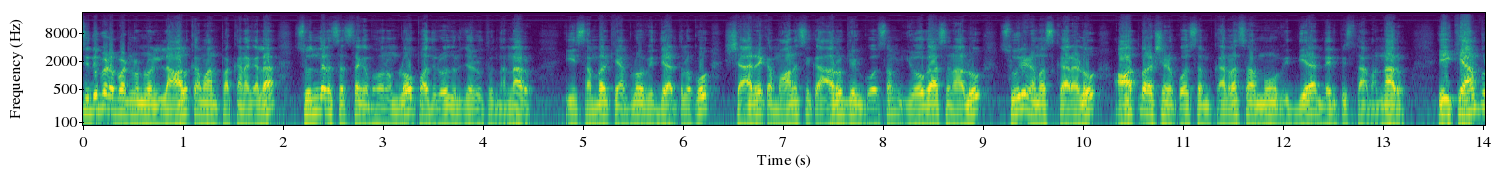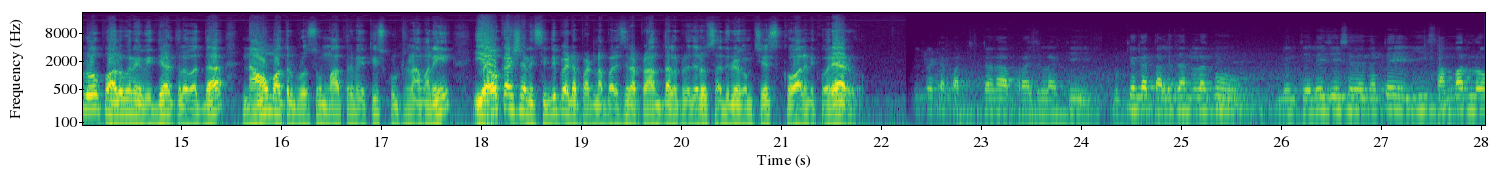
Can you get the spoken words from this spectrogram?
సిద్దిపేట పట్టణంలోని లాల్ కమాన్ పక్కన గల సుందర సత్సంగ భవనంలో పది రోజులు జరుగుతుందన్నారు. ఈ సమ్మర్ క్యాంపులో విద్యార్థులకు శారీరక మానసిక ఆరోగ్యం కోసం యోగాసనాలు సూర్య నమస్కారాలు ఆత్మరక్షణ కోసం కర్రసాము విద్య నేర్పిస్తామన్నారు. ఈ క్యాంపులో పాల్గొనే విద్యార్థుల వద్ద నామమాత్ర రుసుము మాత్రమే తీసుకుంటున్నామని ఈ అవకాశాన్ని సిద్దిపేట పట్టణ పరిసర ప్రాంతాల ప్రజలు సద్వినియోగం చేసుకోవాలని కోరారు. సిద్దిపేట పట్టణ ప్రజలకి ముఖ్యంగా తల్లిదండ్రులకు మేము తెలియజేసేది ఏంటంటే ఈ సమ్మర్లో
